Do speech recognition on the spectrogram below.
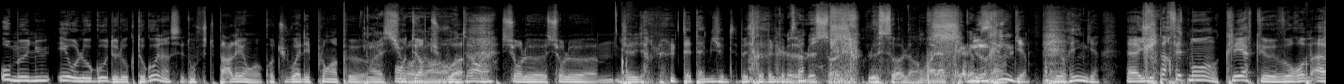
au menu et au logo de l'octogone. hein. C'est dont je te parlais en- quand tu vois des plans un peu euh, Ouais, en sur, hauteur, euh, tu en vois hauteur, ouais. sur le sur le euh, j'allais dire le tatami, je ne sais pas si ça s'appelle comme le, ça. le sol. Le sol. hein. On va l'appeler comme Le ça. ring, le ring. Euh, il est parfaitement clair que vos rem- ah,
